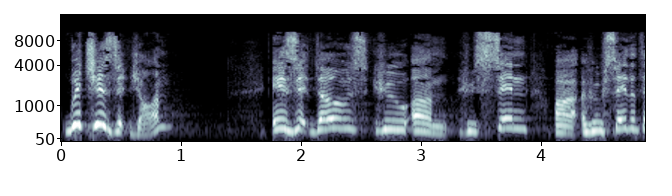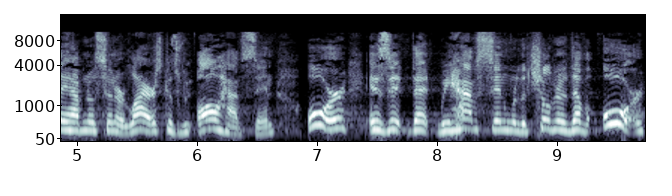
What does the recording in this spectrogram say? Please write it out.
Which is it, John? Is it those who, um, who sin, uh, who say that they have no sin are liars because we all have sin? Or is it that we have sin, we're the children of the devil? Or,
